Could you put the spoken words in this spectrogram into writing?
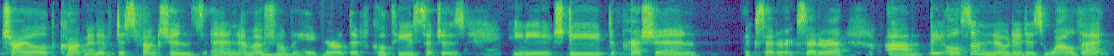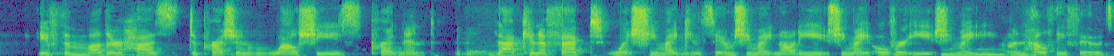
child cognitive dysfunctions and emotional mm-hmm. behavioral difficulties such as ADHD, depression, et cetera, et cetera. Um, they also noted as well that if the mother has depression while she's pregnant, that can affect what she might consume. She might not eat, she might overeat, she mm. might eat mm. unhealthy foods.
